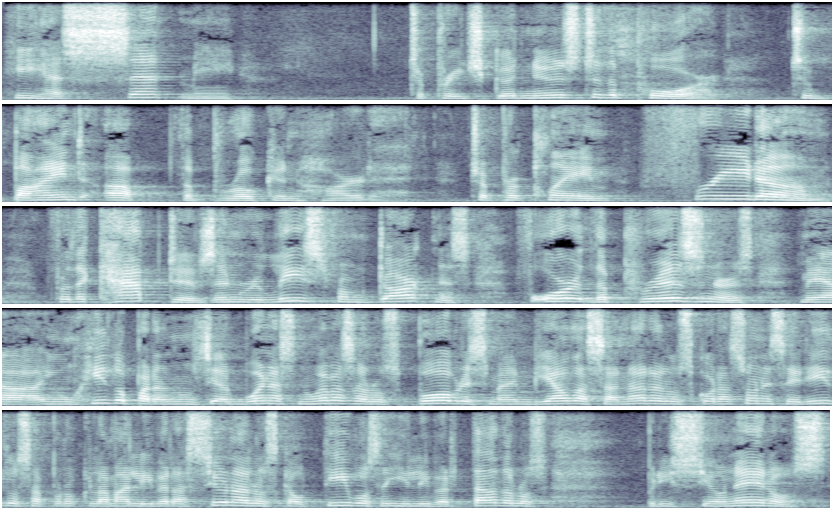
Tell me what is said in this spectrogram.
He has sent me to preach good news to the poor, to bind up the brokenhearted, to proclaim freedom for the captives and release from darkness for the prisoners. Me ha ungido para anunciar buenas nuevas a los pobres, me ha enviado a sanar a los corazones heridos, a proclamar liberación a los cautivos y libertad a los prisioneros.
